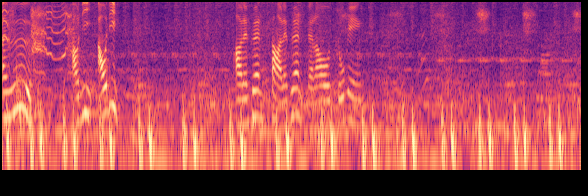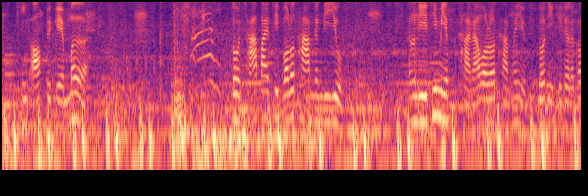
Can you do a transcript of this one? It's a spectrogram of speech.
เออเอาดิ เอาดิ เอาเลยเพื่อน ต่อเลยเพื่อน เดี๋ยวเราจุกเอง King of the Gamer โดนช้าไปติดวอลโลไทม์ยังดีอยู่ยังดีที่มีสถานะวอลโลไทม์ให้อยู่ โดนอีกทีเดียวแล้วก็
